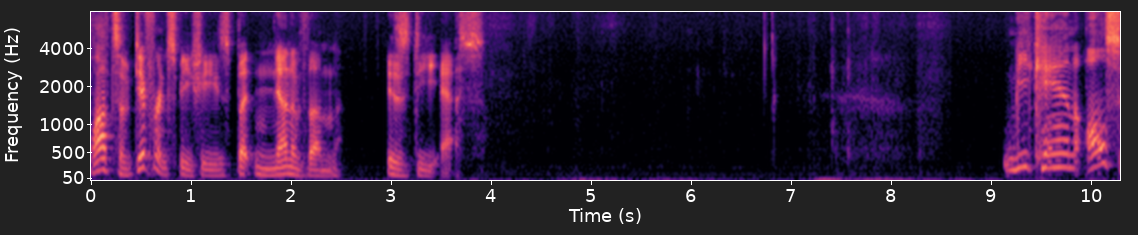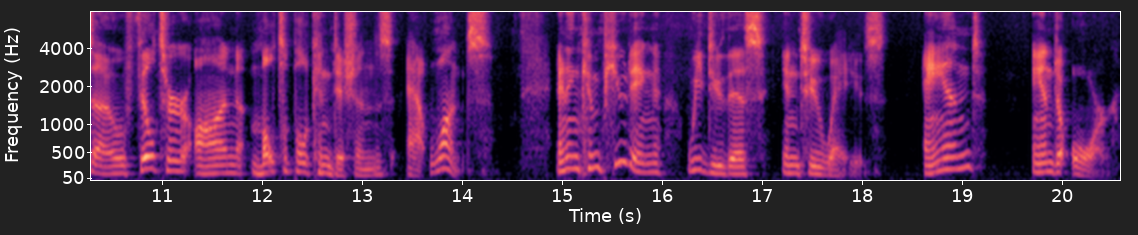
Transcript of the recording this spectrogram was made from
lots of different species, but none of them is DS. We can also filter on multiple conditions at once. And in computing, we do this in two ways, and and or.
